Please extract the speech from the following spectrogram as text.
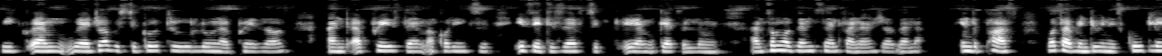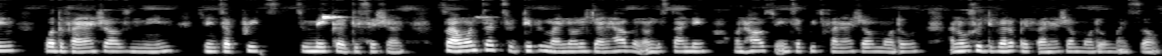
we um our job is to go through loan appraisals and appraise them according to if they deserve to um, get a loan. And some of them send financials. And in the past, what I've been doing is googling what the financials mean to interpret to make a decision. So I wanted to deepen my knowledge and have an understanding on how to interpret financial models and also develop a financial model myself.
